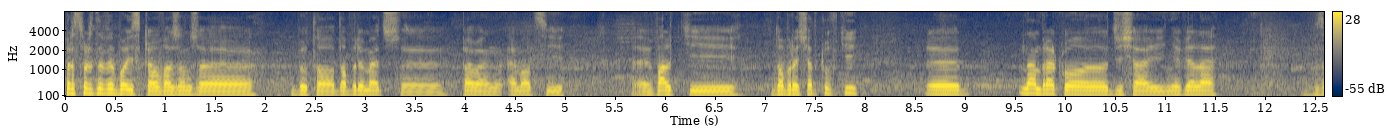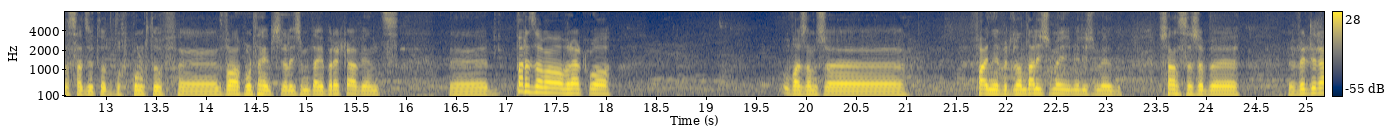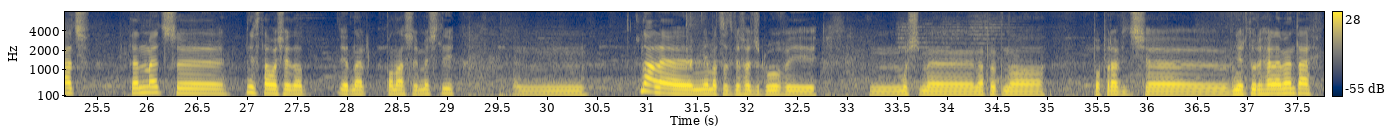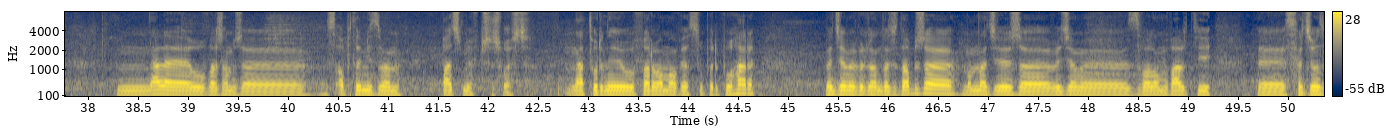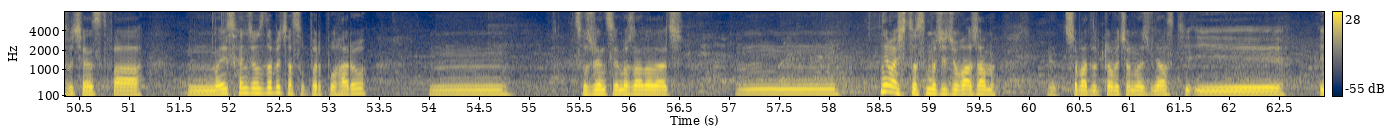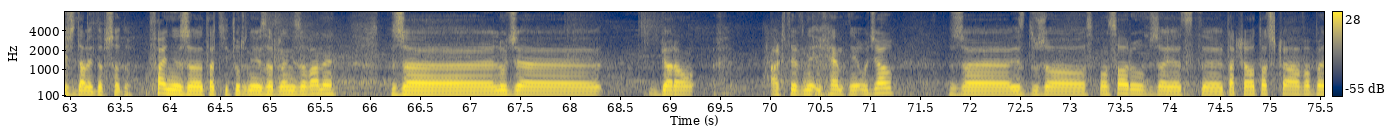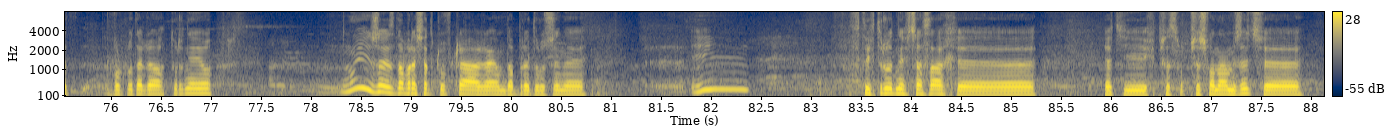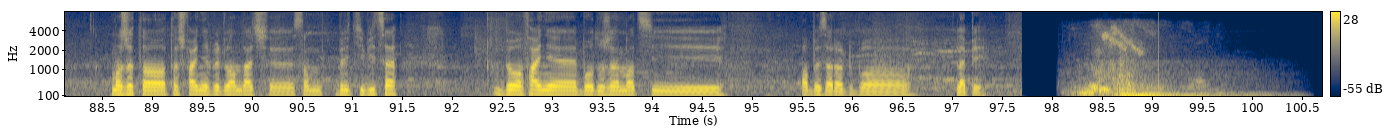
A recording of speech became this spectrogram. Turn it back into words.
perspektywy boiska uważam, że był to dobry mecz, e, pełen emocji, e, walki, dobrej siatkówki. E, Nam brakło dzisiaj niewiele. W zasadzie to dwóch punktów, dwoma punktami przelaliśmy tiebreaka, więc bardzo mało brakło. Uważam, że fajnie wyglądaliśmy i mieliśmy szansę, żeby wygrać ten mecz. Nie stało się to jednak po naszej myśli. Ym, No ale nie ma co zwieszać głów i mm, musimy na pewno poprawić się w niektórych elementach, Mm, ale uważam, że z optymizmem patrzmy w przyszłość. Na turnieju w Arłamowie Super Puchar będziemy wyglądać dobrze. Mam nadzieję, że wyjdziemy z wolą walki, y, z chęcią zwycięstwa, mm, no i z chęcią zdobycia Super Pucharu. Mm, Cóż więcej można dodać? Mm, Nie ma się co smucić, uważam. Trzeba tylko wyciągnąć wnioski i iść dalej do przodu. Fajnie, że taki turniej jest zorganizowany, że ludzie biorą aktywnie i chętnie udział, że jest dużo sponsorów, że jest e, taka otoczka wobec, wokół tego turnieju. No i że jest dobra siatkówka, grają dobre drużyny i w tych trudnych czasach, e, jakich przyszło nam żyć. Może to też fajnie wyglądać. E, są byli kibice. Było fajnie, było dużo emocji. Oby za rok było lepiej.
